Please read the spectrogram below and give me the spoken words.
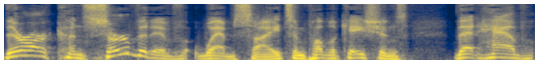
There are conservative websites and publications that have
